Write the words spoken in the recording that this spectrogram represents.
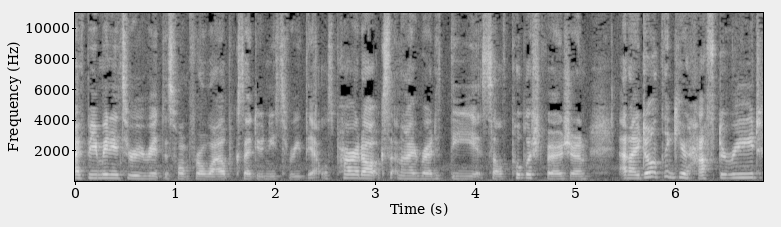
I've been meaning to reread this one for a while because I do need to read The Atlas Paradox, and I read the self published version, and I don't think you have to read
